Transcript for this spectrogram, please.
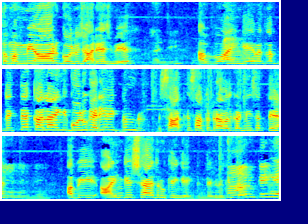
तो मम्मी और गोलू जा रहे हैं अजमेर। हाँ जी। अब वो आएँगे मतलब देखते हैं कल आएँगे। गोलू कह रही है एकदम साथ के साथ तो ट्रैवल कर नहीं सकते हैं। अभी आएँगे शायद रुकेंगे एक दिन देखने हाँ कितने रुकेंगे।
